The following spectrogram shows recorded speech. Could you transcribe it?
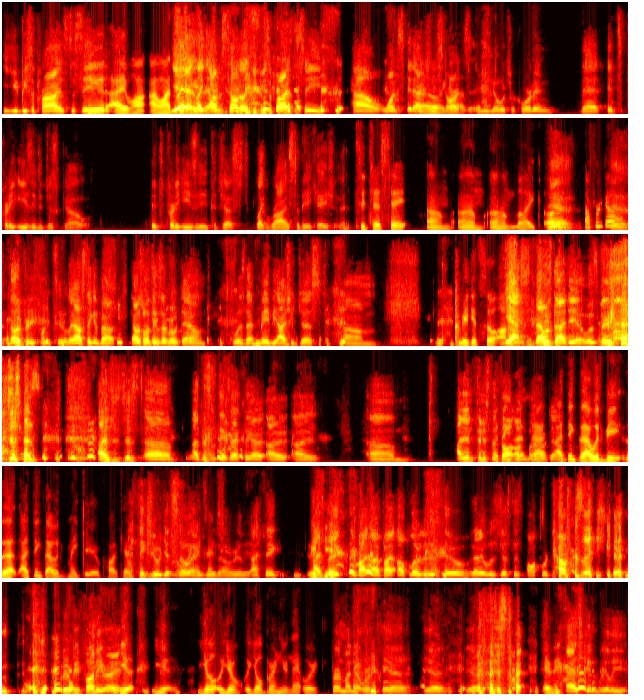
you'd be surprised to see Dude, I want, I want. to yeah, like that. I'm telling you, like you'd be surprised to see how once it actually Oh starts God. and you know it's recording, that it's pretty easy to just go. It's pretty easy to just like rise to the occasion. to just say, um, um, um, like, oh, Yeah. I forgot. Yeah, that was pretty funny too. Like I was thinking about that was one of the things I wrote down was that maybe I should just um Make it so awkward. yes, that was the idea. Was maybe I should just I should just uh, uh this is the exact thing I I, I um I didn't finish the I thought on that, I down. I think that would be that. I think that would make your podcast. I think she would get so angry though. Really, I think I If you- think if I if I uploaded it too, that it was just this awkward conversation. but it would be funny, right? you you you'll you'll you'll burn your network. Burn my network. Yeah, yeah, yeah. I just start Every, asking really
